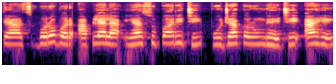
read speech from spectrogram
त्याचबरोबर आपल्याला ह्या सुपारीची पूजा करून घ्यायची आहे.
